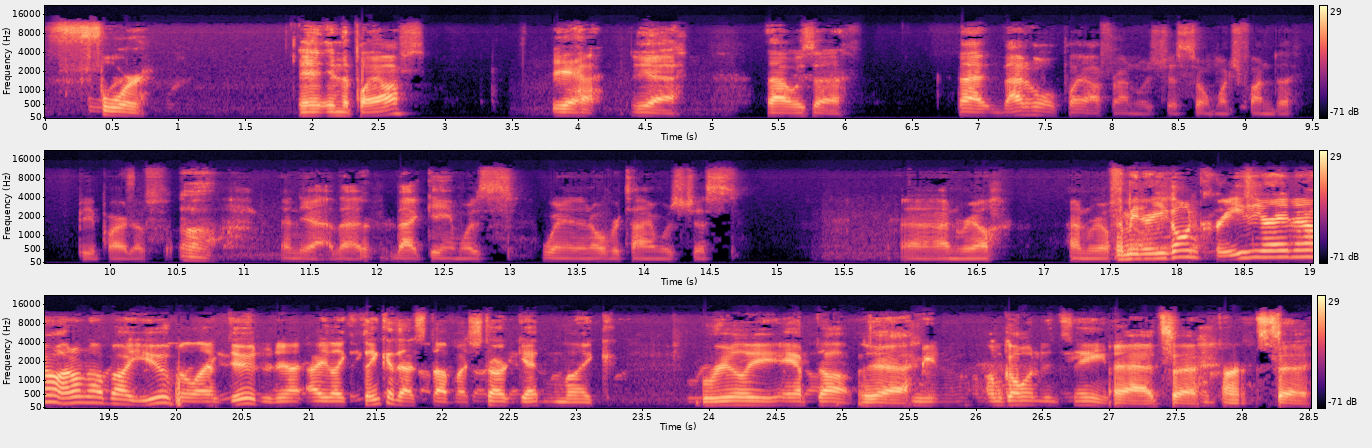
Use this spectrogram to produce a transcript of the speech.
four. In, in the playoffs? Yeah. Yeah. That was uh that that whole playoff run was just so much fun to be a part of. Oh. And yeah, that that game was winning in overtime was just uh, unreal. Unreal. I mean, are you going crazy right now? I don't know about you, but like, dude, when I, I like think of that stuff. I start getting like really amped up. Yeah. You know, I'm going insane Yeah, it's a sometimes. it's a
